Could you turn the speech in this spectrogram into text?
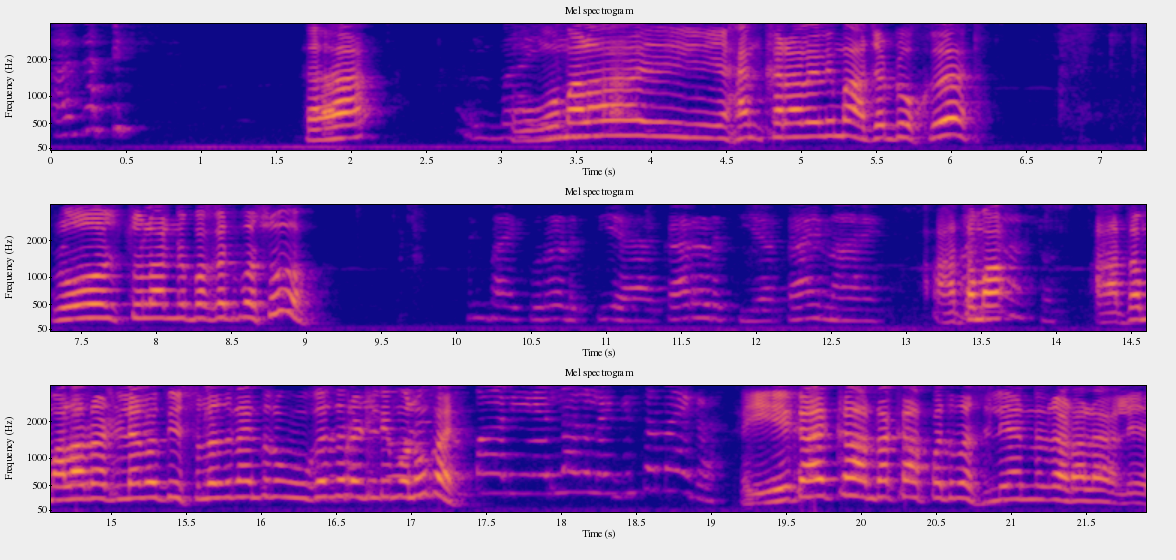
आजारी. हा. हो मला हँग करायला माझं डोकं. रोज तुला न बघत बसू? बायको रडतीया का रडतीया? काय नाही. आता मा. आता मला रडलेलं दिसलंच नाही तर उगच रडली म्हणू काय? पाणी यायला लागलंय दिसत नाही का? हे काय कांदा कापत बसली आणि रडा लागले?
